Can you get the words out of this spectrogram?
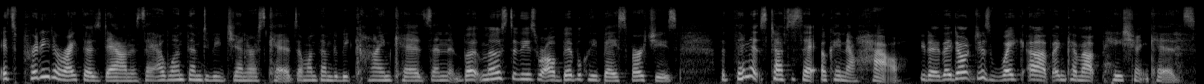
it's pretty to write those down and say, I want them to be generous kids. I want them to be kind kids. And but most of these were all biblically based virtues. But then it's tough to say, okay, now how? You know, they don't just wake up and come out patient kids.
